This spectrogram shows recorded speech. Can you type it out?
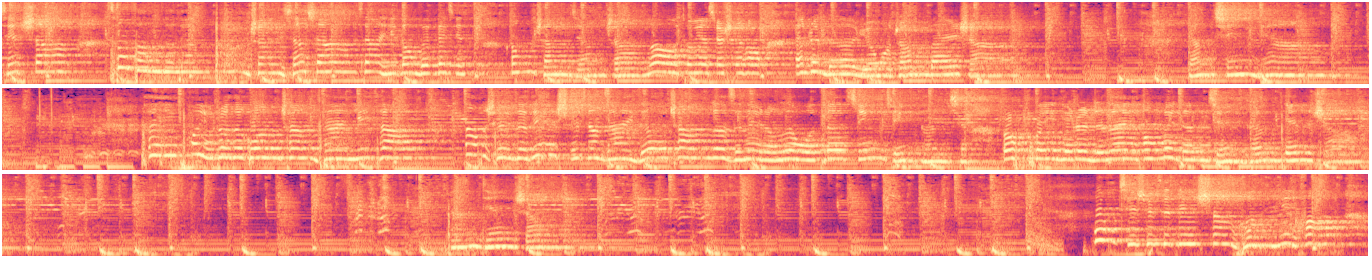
街上，从道路的两旁转小巷，在东北废弃的工厂墙上，哦，涂鸦小时候单纯的愿望装扮上，当新娘。陪朋友绕着广场看一看，闹区的电视像在歌唱，歌词内容和我的心情很像，哦，我一个人站在红绿灯前看天上。看天上，我继续在天上晃一晃。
